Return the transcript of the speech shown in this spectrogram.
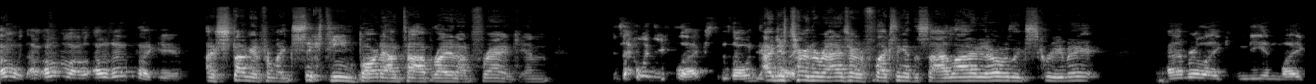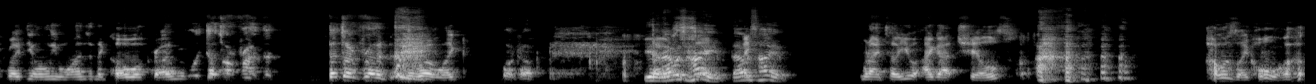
Oh, oh, oh, I was at that game. I stung it from like 16 bar down top right on Frank, and Is that when you flexed? Is that when you I just flexed? turned around and started flexing at the sideline, and everyone was like screaming. I remember like me and Mike were like the only ones in the Caldwell crowd. We were like, "That's our friend. That's our friend." And they were all like, "Fuck up." Yeah, That that was was hype. That was hype. When I tell you, I got chills. I was like, "Hold on!"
